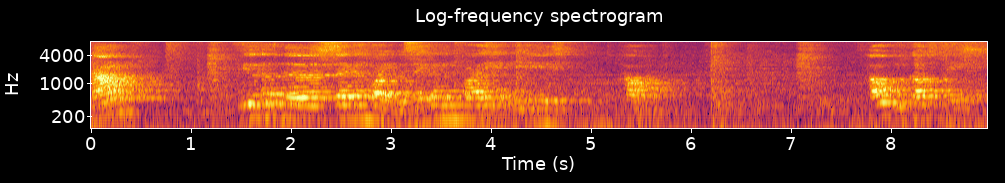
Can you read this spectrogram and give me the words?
Now, we look at the second point. The second point is how. How do cows make milk?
